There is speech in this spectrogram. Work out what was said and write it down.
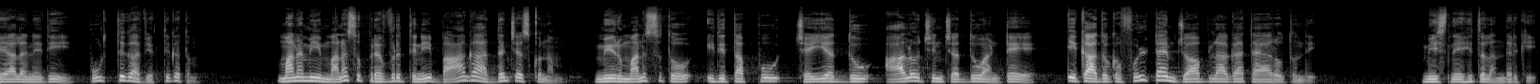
చేయాలనేది పూర్తిగా వ్యక్తిగతం. మనం ఈ మనసు ప్రవృత్తిని బాగా అర్థం చేసుకున్నాం. మీరు మనసుతో ఇది తప్పు చెయ్యొద్దు ఆలోచించొద్దు అంటే ఇక అదొక ఫుల్ టైం జాబ్ లాగా తయారవుతుంది. మీ స్నేహితులందరికీ.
